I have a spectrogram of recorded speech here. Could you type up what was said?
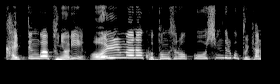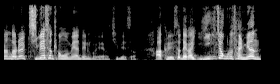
갈등과 분열이 얼마나 고통스럽고 힘들고 불편한가를 집에서 경험해야 되는 거예요. 집에서. 아 그래서 내가 이기적으로 살면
